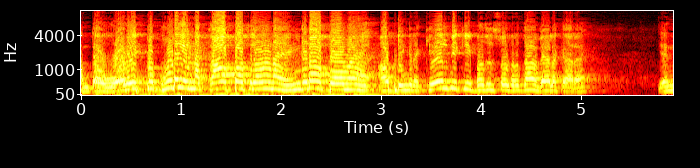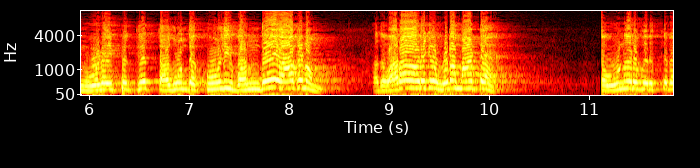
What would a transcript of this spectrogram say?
அந்த உழைப்பு கூட என்னை காப்பாத்தலாம் நான் எங்கடா போவேன் அப்படிங்கிற கேள்விக்கு பதில் சொல்றதுதான் வேலைக்காரன். என் உழைப்புக்கு தகுந்த கூலி வந்தே ஆகணும். அது வர வரைக்கும் விட மாட்டேன் உணர்வு இருக்கிற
